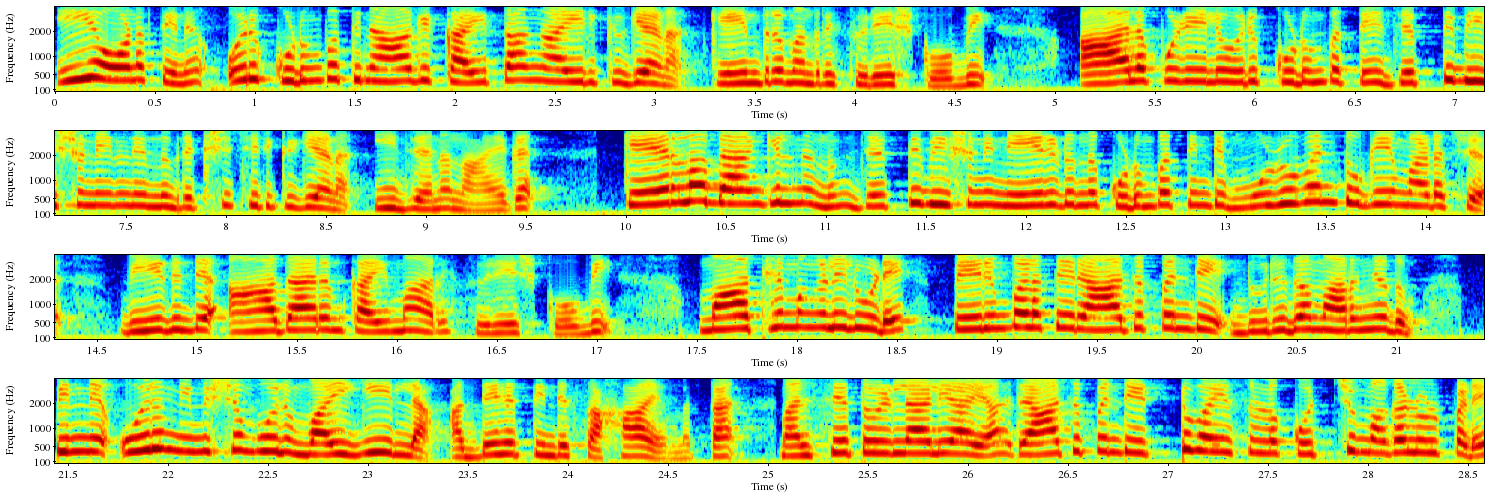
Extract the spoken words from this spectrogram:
ഈ ഓണത്തിന് ഒരു കുടുംബത്തിനാകെ കൈത്താങ്ങായിരിക്കുകയാണ് കേന്ദ്രമന്ത്രി സുരേഷ് ഗോപി. ആലപ്പുഴയിലെ ഒരു കുടുംബത്തെ ജപ്തി ഭീഷണിയിൽ നിന്നും രക്ഷിച്ചിരിക്കുകയാണ് ഈ ജനനായകൻ. കേരള ബാങ്കിൽ നിന്നും ജപ്തി ഭീഷണി നേരിടുന്ന കുടുംബത്തിന്റെ മുഴുവൻ തുകയും അടച്ച് വീടിന്റെ ആധാരം കൈമാറി സുരേഷ് ഗോപി. മാധ്യമങ്ങളിലൂടെ പെരുമ്പളത്തെ രാജപ്പന്റെ ദുരിതമറിഞ്ഞതും പിന്നെ ഒരു നിമിഷം പോലും വൈകിയില്ല അദ്ദേഹത്തിന്റെ സഹായം എത്താൻ. മത്സ്യത്തൊഴിലാളിയായ രാജപ്പന്റെ എട്ടു വയസ്സുള്ള കൊച്ചുമകൾ ഉൾപ്പെടെ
